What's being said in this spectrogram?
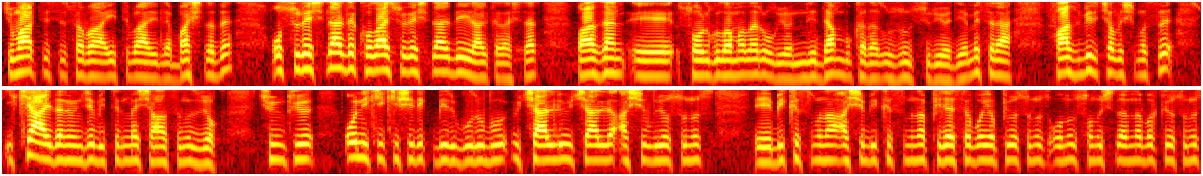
cumartesi sabahı itibariyle başladı. O süreçler de kolay süreçler değil arkadaşlar. Bazen e, sorgulamalar oluyor. Neden bu kadar uzun sürüyor diye. Mesela faz 1 çalışması 2 aydan önce bitirme şansınız yok. Çünkü 12 kişilik bir grubu üçerli üçerli aşılıyorsunuz. Ee, bir kısmına aşı bir kısmına plasebo yapıyorsunuz. Onun sonuçlarına bakıyorsunuz.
